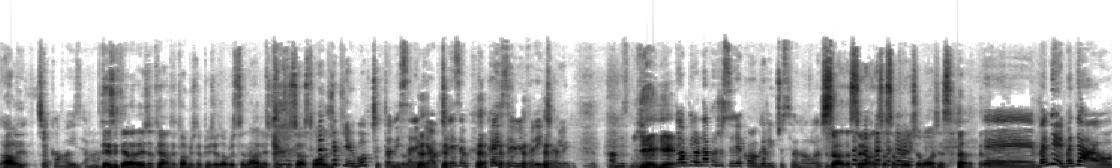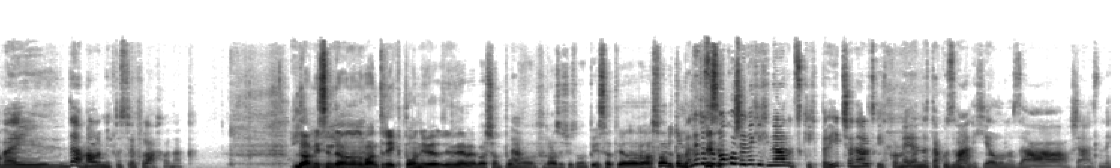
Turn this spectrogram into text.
Ali Čekaj, ovo iz... Aha. ti si htjela reći da ti Ante Tomić ne piše dobre scenarije, s čim ću se ja složiti. Je, uopće to nisam rekla, ja uopće ne znam kaj ste vi pričali. A mislim, Je, je. to je bilo nakon što si rekao o Grliću sve ono loše. Da, da, sve ono što sam pričao loše. E, ba ne, ba da, ovaj, da, malo mi to sve flah, onak. Da, mislim da je on ono one trick pony, i nema je baš on puno različito napisati, a, a stvar je u tome... Pa ne, to si- su pokušaj nekih narodskih priča, narodskih komedija, na takozvanih, jel, ono, za, šta znam, neki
